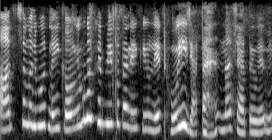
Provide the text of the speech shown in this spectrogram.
आज से मजबूर नहीं कहूँगी, मगर फिर भी पता नहीं क्यों लेट हो ही जाता है, ना चाहते हुए भी।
